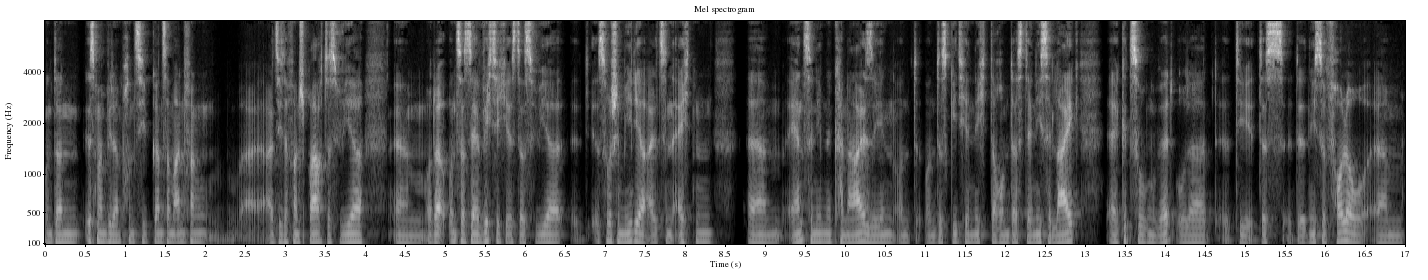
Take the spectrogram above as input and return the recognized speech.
Und dann ist man wieder im Prinzip ganz am Anfang, äh, als ich davon sprach, dass wir ähm, oder uns das sehr wichtig ist, dass wir Social Media als einen echten ähm, ernstzunehmenden Kanal sehen und und es geht hier nicht darum, dass der nächste Like äh, gezogen wird oder die das der nächste Follow ähm,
